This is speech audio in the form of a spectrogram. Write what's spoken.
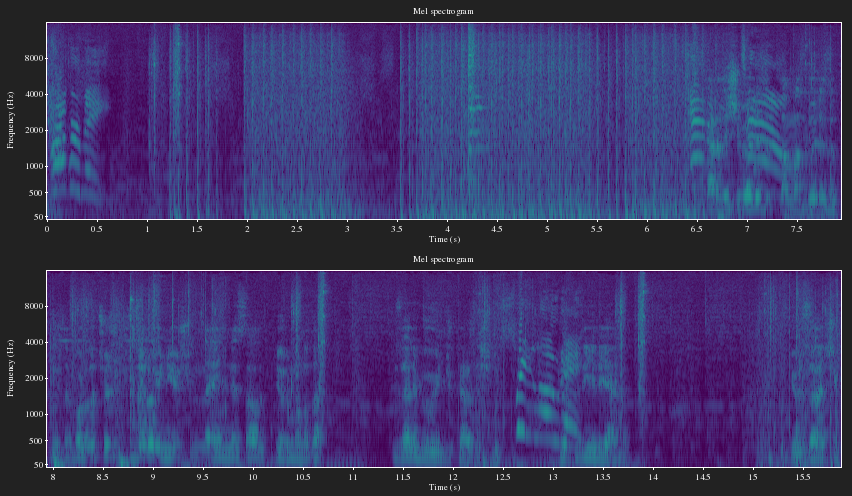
Cover me. Kardeşim böyle zıplanmaz böyle zıplanır. Bu arada çocuk güzel oynuyor. Şimdi eline sağlık diyorum ona da. Güzel bir oyuncu kardeşimiz. Kötü değil yani. Gözü açık.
